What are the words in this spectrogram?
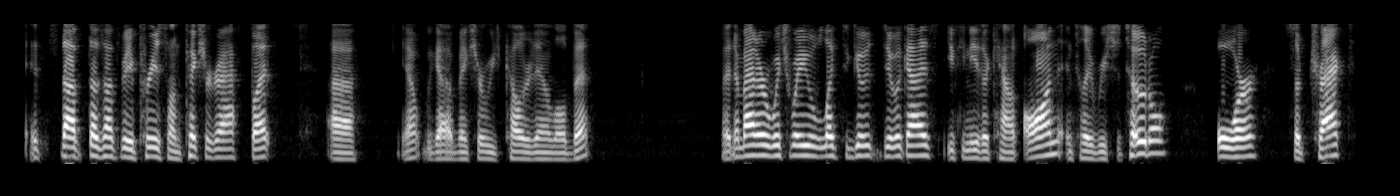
it's not doesn't have to be a priest on picture graph, but uh, yeah, we gotta make sure we color it in a little bit. But no matter which way you like to go do it, guys, you can either count on until you reach the total, or subtract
